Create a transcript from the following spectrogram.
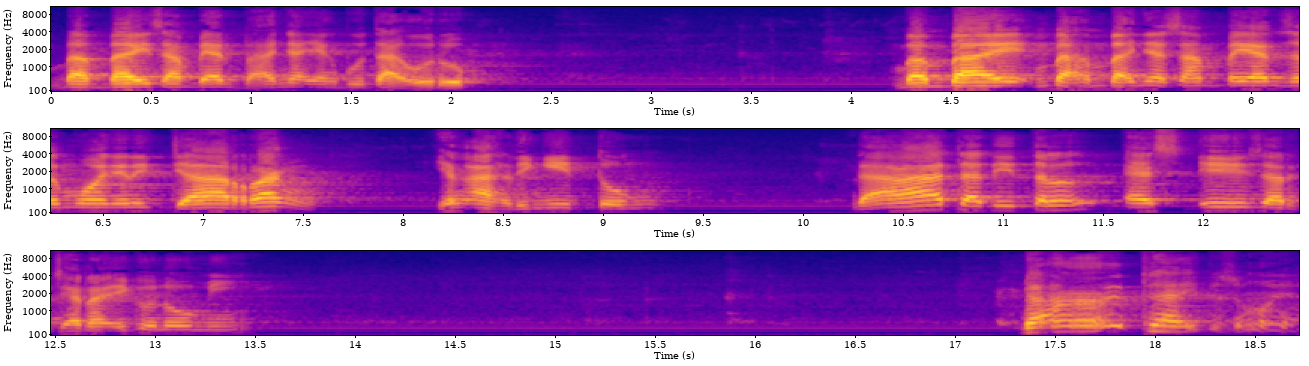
mbah sampean banyak yang buta huruf. Mbah mbah-mbahnya sampean semuanya ini jarang yang ahli ngitung. Tidak ada titel SE sarjana ekonomi Tidak ada itu semuanya.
